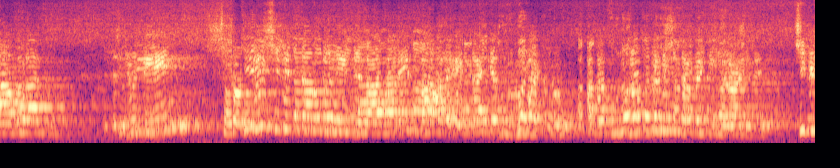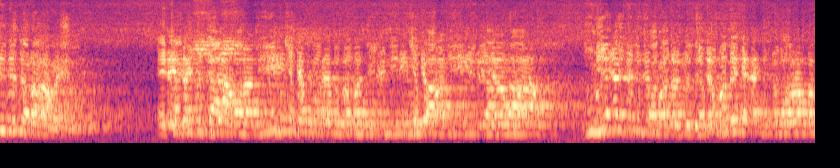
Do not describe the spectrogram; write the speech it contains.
আমরা যদি সঠিক সিদ্ধান্ত নিতে না পারি তাহলে এটাকে দুর্ভাগ্য অর্থাৎ দুর্ভাগ্য হিসাবে কি করা হয়েছে? চিহ্নিত করা হয়েছে। এটাকে যদি আমরা দিনকে পরিবর্তন বা যদি দিনকে বাদ দিয়ে যদি আমরা দুনিয়াকে যদি প্রাধান্য যেমন দেখে এক নম্বর আমরা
